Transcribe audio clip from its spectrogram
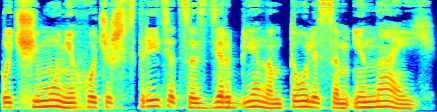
Почему не хочешь встретиться с Дербеном, Толисом и Най?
